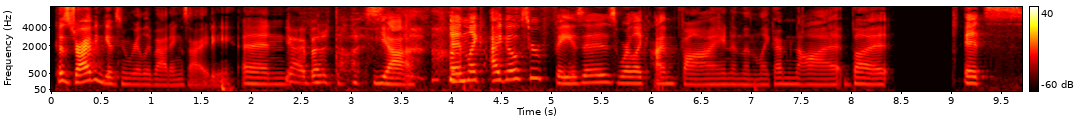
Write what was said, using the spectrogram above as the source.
because driving gives me really bad anxiety and Yeah, I bet it does. yeah and like i go through phases where like i'm fine and then like i'm not but it's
